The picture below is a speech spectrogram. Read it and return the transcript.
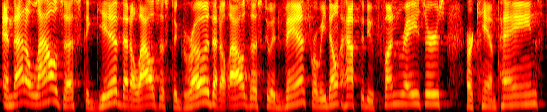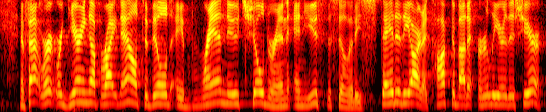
And that allows us to give, that allows us to grow, that allows us to advance where we don't have to do fundraisers or campaigns. In fact, we're, we're gearing up right now to build a brand new children and youth facility, state of the art. I talked about it earlier this year.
